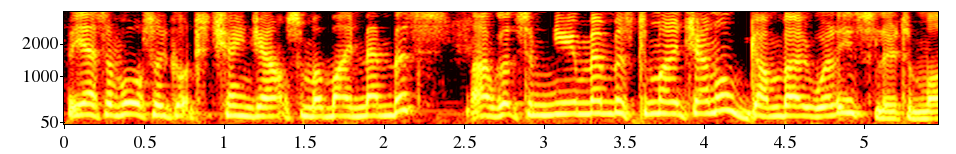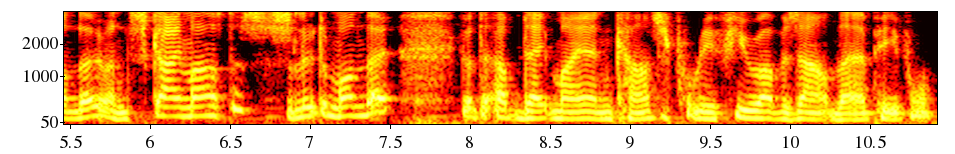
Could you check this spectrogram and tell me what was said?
But yes, I've also got to change out some of my members. I've got some new members to my channel Gumbo Willie, Salutamondo, and Sky Masters, Salutamondo. Got to update my end cards. There's probably a few others out there, people.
